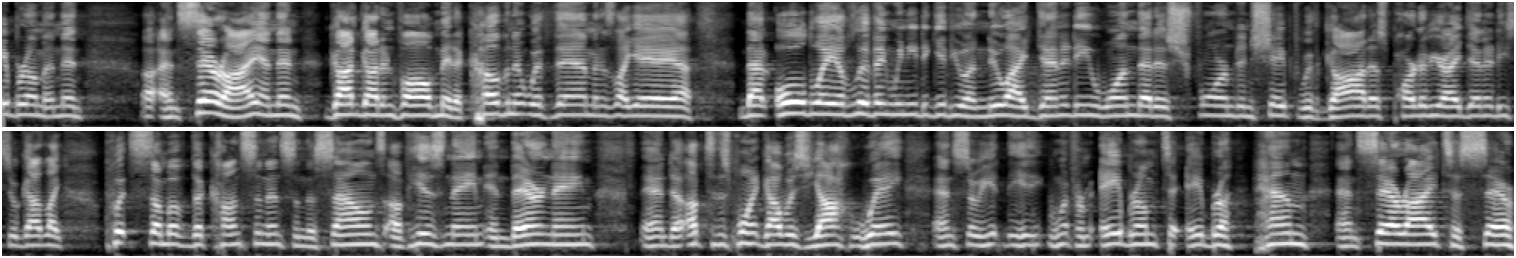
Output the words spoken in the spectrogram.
Abram, and then uh, and Sarai, and then God got involved, made a covenant with them, and it's like, yeah, yeah, yeah, that old way of living, we need to give you a new identity, one that is formed and shaped with God as part of your identity. So God, like, put some of the consonants and the sounds of His name in their name, and uh, up to this point, God was Yahweh, and so he, he went from Abram to Abraham, and Sarai to Sarah,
